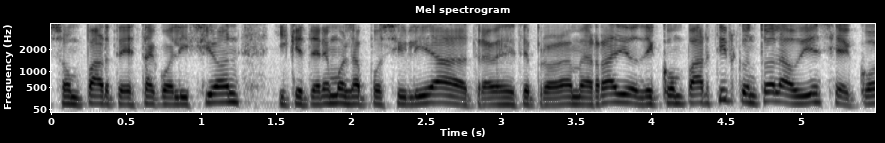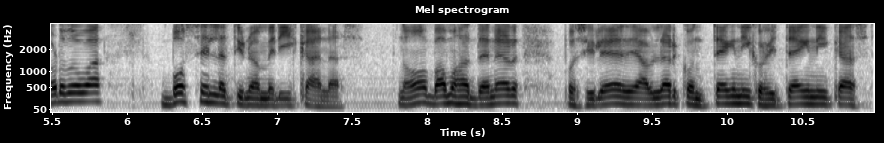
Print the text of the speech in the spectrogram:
son parte de esta coalición y que tenemos la posibilidad a través de este programa de radio de compartir con toda la audiencia de Córdoba voces latinoamericanas. ¿no? Vamos a tener posibilidades de hablar con técnicos y técnicas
